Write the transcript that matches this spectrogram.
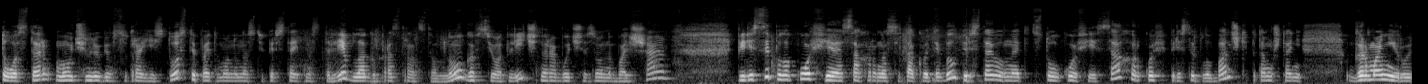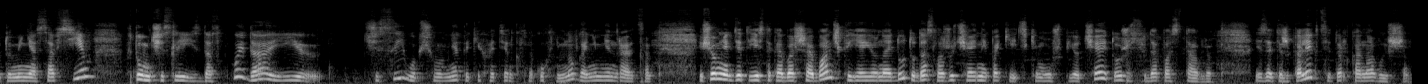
тостер. Мы очень любим с утра есть тосты, поэтому он у нас теперь стоит на столе. Благо пространства много, все отлично, рабочая зона большая. Пересыпала кофе, сахар у нас и так в этой был, переставила на этот стол кофе и сахар. Кофе пересыпала в баночки, потому что они гармонируют у меня совсем, в том числе и с доской, да, и часы. В общем, у меня таких оттенков на кухне много, они мне нравятся. Еще у меня где-то есть такая большая баночка, я ее найду, туда сложу чайные пакетики. Муж пьет чай, тоже сюда поставлю. Из этой же коллекции, только она выше.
